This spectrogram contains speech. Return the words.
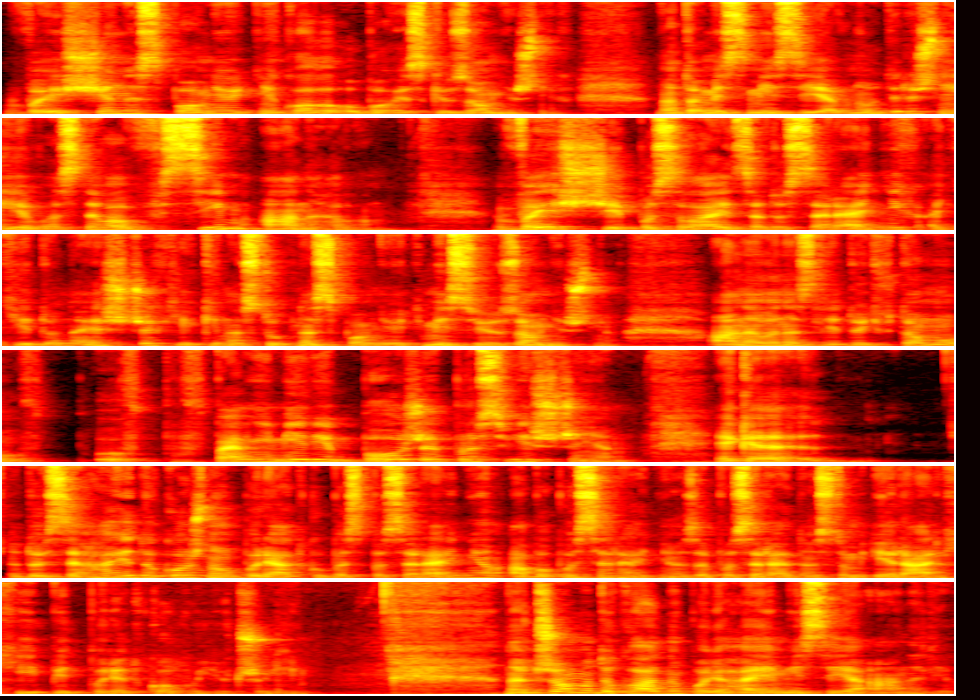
Вищі не сповнюють ніколи обов'язків зовнішніх. Натомість місія внутрішня є властива всім ангелам. Вищі посилаються до середніх, а ті до нижчих, які наступне сповнюють місію зовнішню. Ангели наслідують в тому в, в, певній мірі Боже просвіщення, яке досягає до кожного порядку безпосередньо або посередньо за посередництвом ієрархії підпорядковуючої. На чому докладно полягає місія ангелів?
